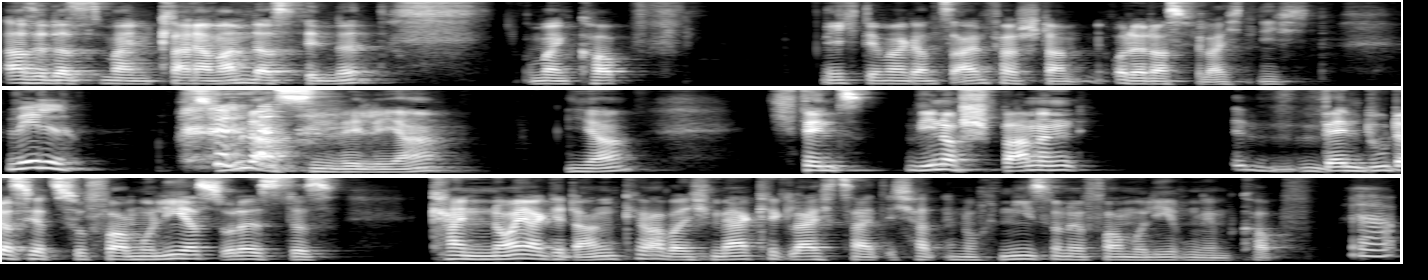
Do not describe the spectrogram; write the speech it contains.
Also, dass mein kleiner Mann das findet und mein Kopf nicht immer ganz einverstanden oder das vielleicht nicht will. Zulassen will, ja. Ja. Ich finde es wie noch spannend, wenn du das jetzt so formulierst, oder ist das kein neuer Gedanke, aber ich merke gleichzeitig, ich hatte noch nie so eine Formulierung im Kopf. Ja.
